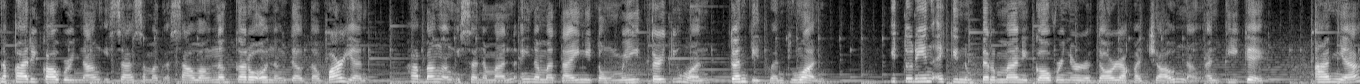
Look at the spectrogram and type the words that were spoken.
naka-recover na ang isa sa mag-asawang nagkaroon ng Delta variant habang ang isa naman ay namatay nitong May 31, 2021. Ito rin ay kinumpirma ni Governor Rodora Cajao ng Antique. Anya,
